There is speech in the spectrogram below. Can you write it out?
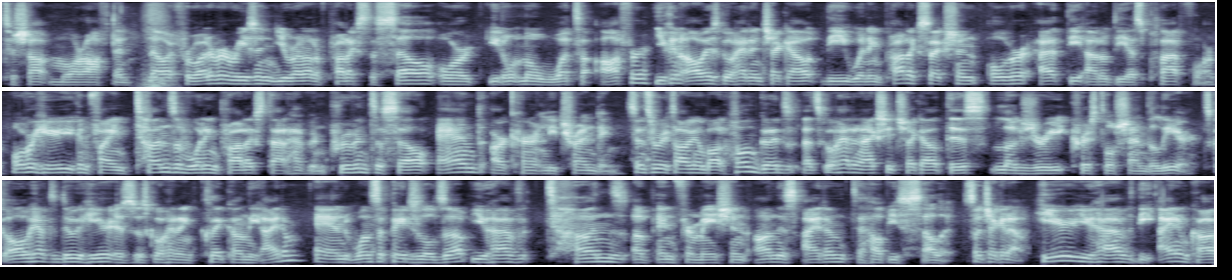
to shop more often. Now, if for whatever reason you run out of products to sell or you don't know what to offer, you can always go ahead and check out the winning product section over at the AutoDS platform. Over here, you can find tons of winning products that have been proven to sell and are currently trending. Since we were talking about home goods, let's go ahead and actually check out this luxury crystal chandelier. So all we have to do here is just go ahead and click on the item. And once the page loads up, you have tons of information on this item to help you sell it. So check it out. Here you have the item cost,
